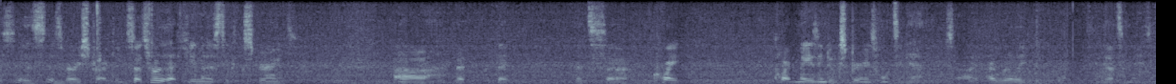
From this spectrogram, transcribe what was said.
is, is, is very striking. So it's really that humanistic experience uh, that, that that's uh, quite quite amazing to experience once again. So I, I really, I really think that's amazing.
